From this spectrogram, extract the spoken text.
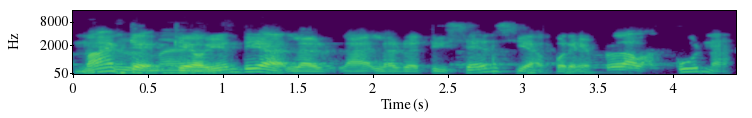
Más que, que, hoy en día la, la, reticencia, por ejemplo, la vacuna,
